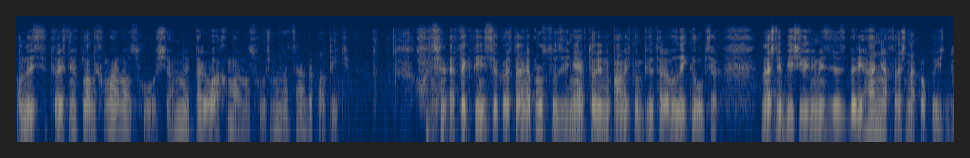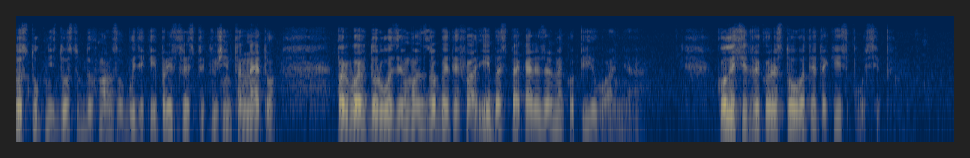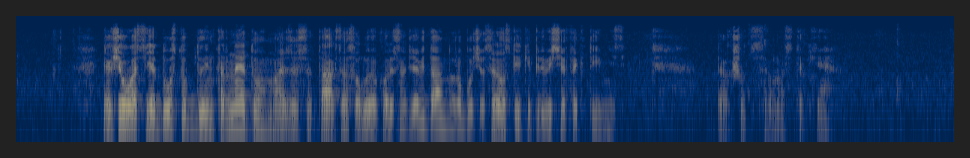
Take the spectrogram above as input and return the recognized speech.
онести план хмарного сховища. Ну і переваг хмарного сховища. Ну за це треба платити. Ефективність використання просто звільняє вторинну пам'ять комп'ютера, великий обсяг, значно більший вільний для зберігання флеш-накопич, доступність, доступ до хмарного будь-який пристрій з підключенням інтернету, перебуває в дорозі, ви можете зробити файл і безпека резервне копіювання. Коли слід використовувати такий спосіб? Якщо у вас є доступ до інтернету, майже все так, це особливо корисно для відданого робочого середовища, оскільки підвищує ефективність. Так, що це у нас таке?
